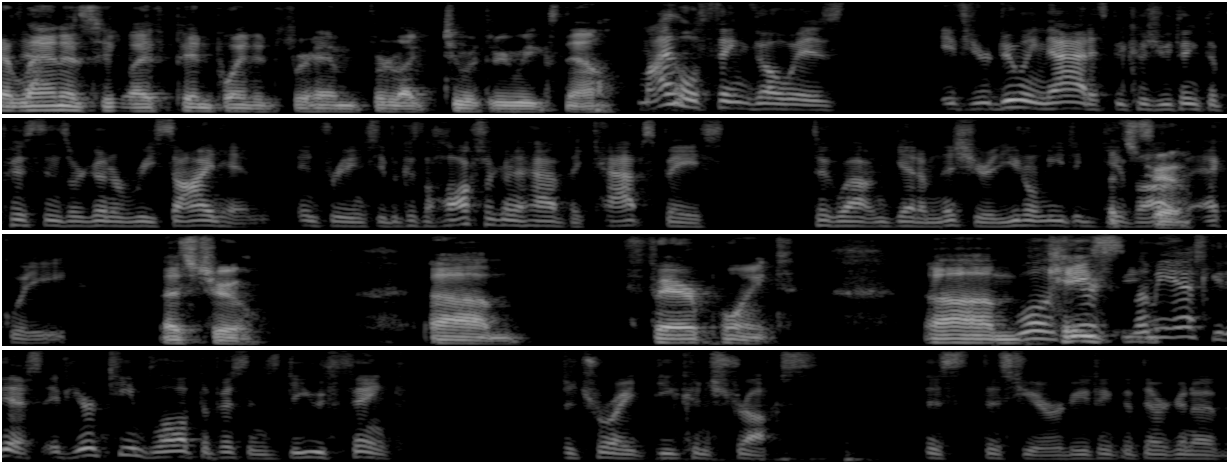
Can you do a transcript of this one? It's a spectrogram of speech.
Atlanta's who I've pinpointed for him for like two or three weeks now. My whole thing though is if you're doing that, it's because you think the Pistons are going to re-sign him in free agency because the Hawks are going to have the cap space to go out and get him this year. You don't need to give That's up true. equity. That's true. Um, fair point. Um, Well, Casey, let me ask you this: If your team blow up the Pistons, do you think Detroit deconstructs this this year, or do you think that they're going to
